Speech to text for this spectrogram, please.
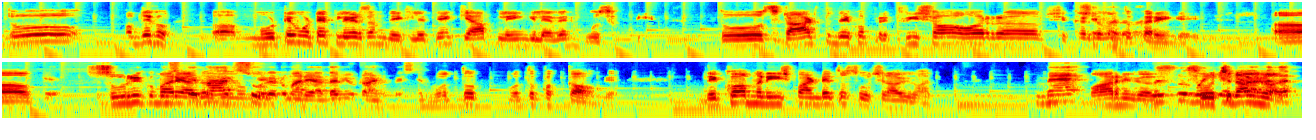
तो अब देखो मोटे मोटे प्लेयर्स हम देख लेते हैं क्या प्लेइंग इलेवन हो सकती है। तो स्टार्ट तो देखो पृथ्वी शॉ और शिखर धवन तो करेंगे ही। सूर्य कुमार यादव सूर्य कुमार यादव वो तो वो तो पक्का होंगे। देखो अब मनीष पांडे तो सोचना भी मत। मैं बाहर निकल सोचना भी मत।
